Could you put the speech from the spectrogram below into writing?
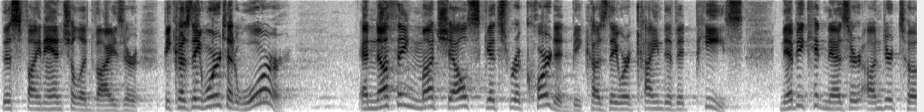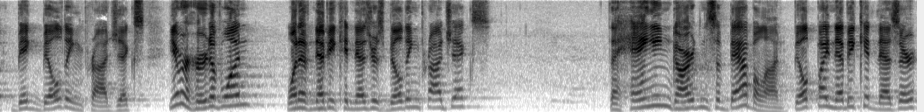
this financial advisor, because they weren't at war. And nothing much else gets recorded because they were kind of at peace. Nebuchadnezzar undertook big building projects. You ever heard of one? One of Nebuchadnezzar's building projects? the Hanging Gardens of Babylon, built by Nebuchadnezzar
